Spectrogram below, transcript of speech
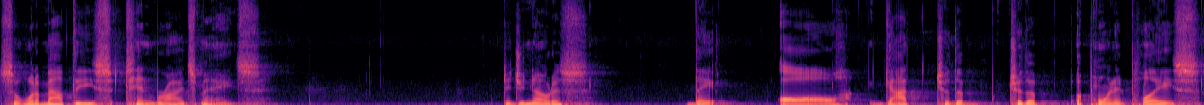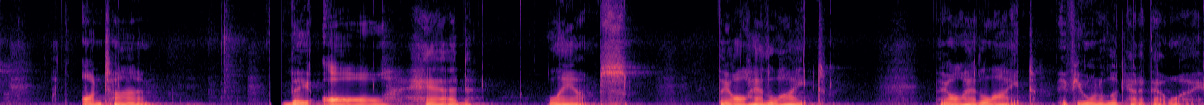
So, what about these 10 bridesmaids? Did you notice? They all got to the, to the appointed place on time. They all had lamps. They all had light. They all had light, if you want to look at it that way.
